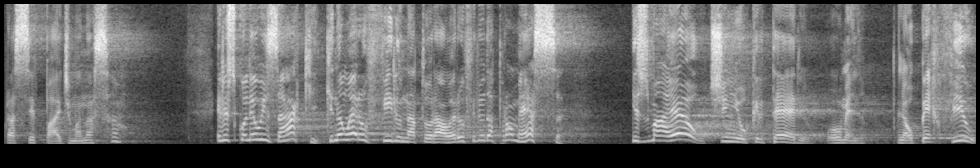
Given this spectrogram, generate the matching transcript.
para ser pai de uma nação. Ele escolheu Isaac, que não era o filho natural, era o filho da promessa. Ismael tinha o critério, ou melhor, o perfil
